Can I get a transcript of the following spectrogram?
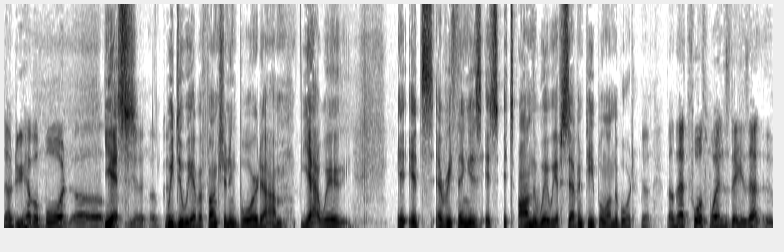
Now, do you have a board? uh, Yes, yeah, okay. we do. We have a functioning board. Um, yeah, we're. It, it's everything is it's it's on the way. We have seven people on the board. Yeah. Now, that fourth Wednesday, is that uh,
